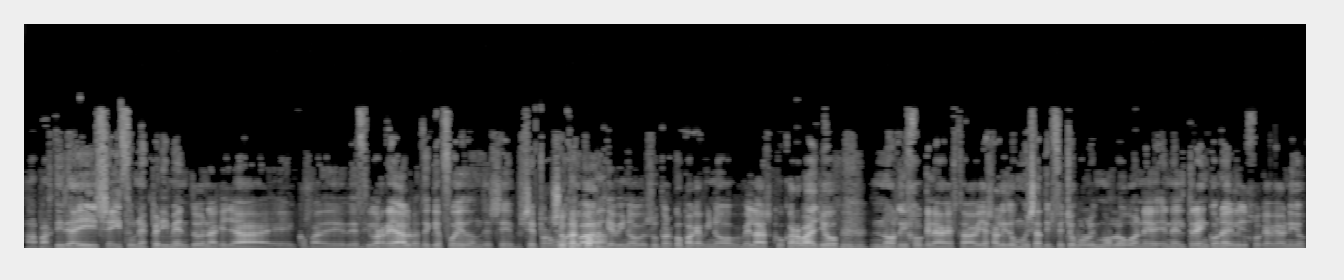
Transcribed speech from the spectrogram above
A partir de ahí se hizo un experimento en aquella eh, Copa de, de Ciudad Real, parece que fue donde se, se probó Supercopa. el VAR, que vino Supercopa, que vino Velasco Carballo, nos dijo que le estaba, había salido muy satisfecho, volvimos luego en el, en el tren con él, dijo que había venido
